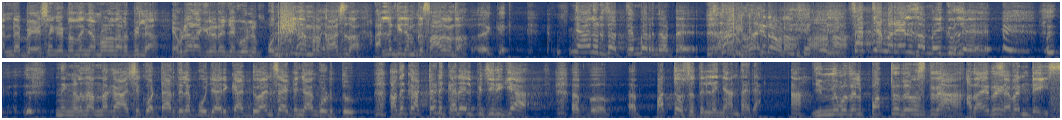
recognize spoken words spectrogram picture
അന്റെ വേഷം കെട്ടൊന്നും നമ്മളോട് നടപ്പില്ല. എവിടെയാണ് കിരീടം ചെങ്കോലും? ഒന്നിട്ട് നമ്മുടെ കാശുതാ. അല്ലെങ്കിൽ നമുക്ക് സാധനം താ ഞാനൊരു സത്യം പറഞ്ഞോട്ടെ. സത്യം പറയാനും സമ്മതിക്കൂലേ? നിങ്ങൾ തന്ന കാശ് കൊട്ടാരത്തിലെ പൂജാരിക്ക് അഡ്വാൻസ് ആയിട്ട് ഞാൻ കൊടുത്തു. അത് കട്ടെടുക്കാൻ ഏൽപ്പിച്ചിരിക്ക. പത്ത് ദിവസത്തിലെ ഞാൻ തരാം. ഇന്ന് മുതൽ പത്ത് ദിവസത്തിനാ. അതായത് സെവൻ ഡേയ്സ്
